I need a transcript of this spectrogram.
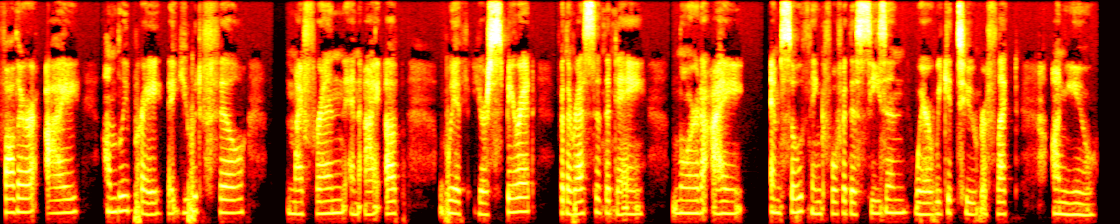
Father, I humbly pray that you would fill my friend and I up with your spirit for the rest of the day. Lord, I am so thankful for this season where we get to reflect on you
